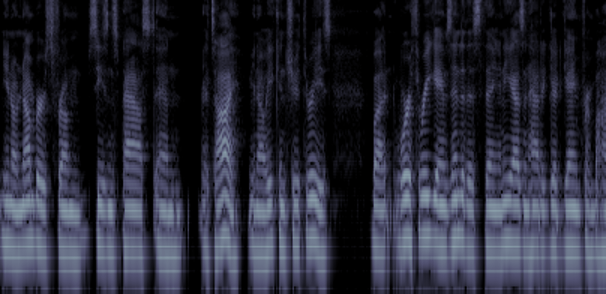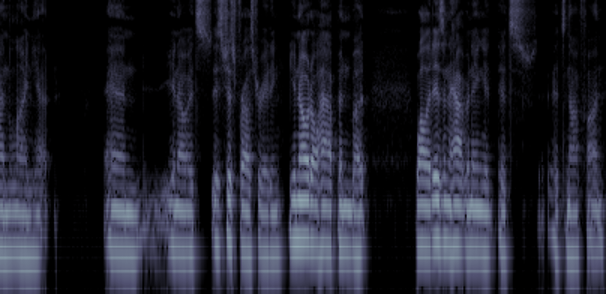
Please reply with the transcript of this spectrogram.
you know numbers from seasons past and it's high. You know he can shoot threes but we're three games into this thing and he hasn't had a good game from behind the line yet. And you know it's it's just frustrating. You know it'll happen but while it isn't happening it, it's it's not fun.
